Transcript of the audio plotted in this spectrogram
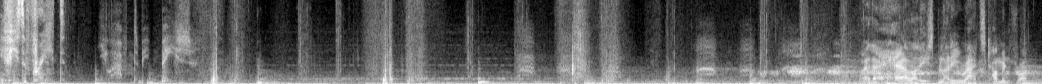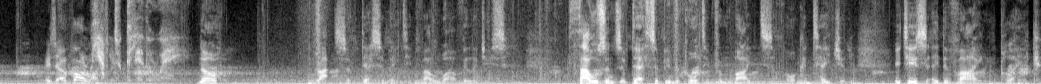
If he's afraid, you have to be patient. Where the hell are these bloody rats coming from? Is it a Volvo? We have to clear the way. No. Rats have decimated Valois villages. Thousands of deaths have been reported from bites or contagion. It is a divine plague.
